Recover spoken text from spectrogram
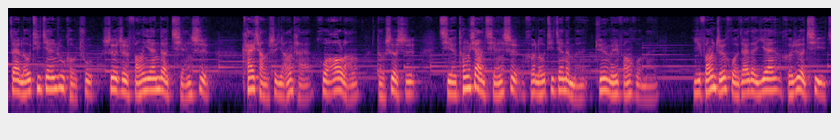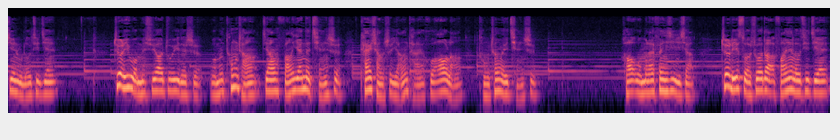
在楼梯间入口处设置防烟的前室、开敞式阳台或凹廊等设施，且通向前室和楼梯间的门均为防火门，以防止火灾的烟和热气进入楼梯间。这里我们需要注意的是，我们通常将防烟的前室、开敞式阳台或凹廊统称为前室。好，我们来分析一下这里所说的防烟楼梯间。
